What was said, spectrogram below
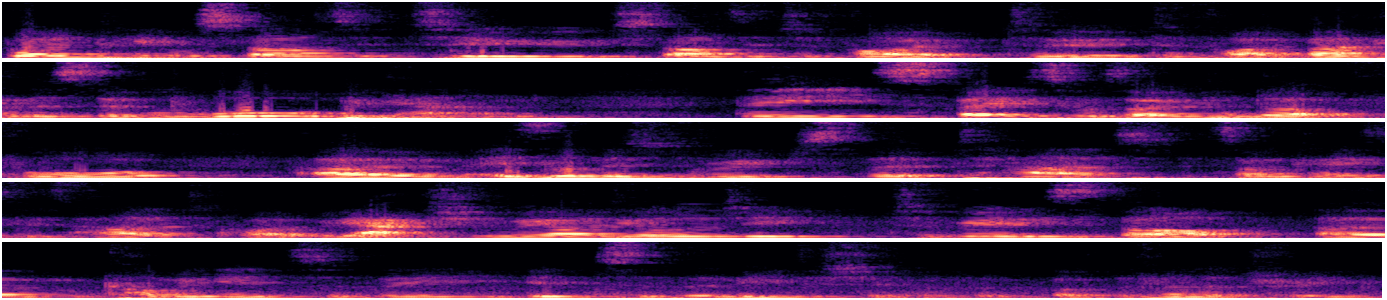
when people started to started to fight to, to fight back and the civil war began, the space was opened up for um, Islamist groups that had, in some cases, had quite reactionary ideology to really start um, coming into the into the leadership of the, of the military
